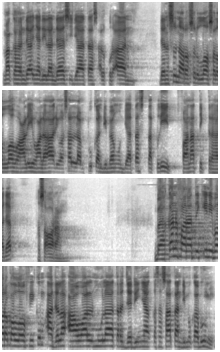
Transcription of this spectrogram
maka hendaknya dilandasi di atas Al-Quran dan sunnah Rasulullah Sallallahu Alaihi Wasallam bukan dibangun di atas taklid fanatik terhadap seseorang. Bahkan fanatik ini barakallahu fikum adalah awal mula terjadinya kesesatan di muka bumi.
